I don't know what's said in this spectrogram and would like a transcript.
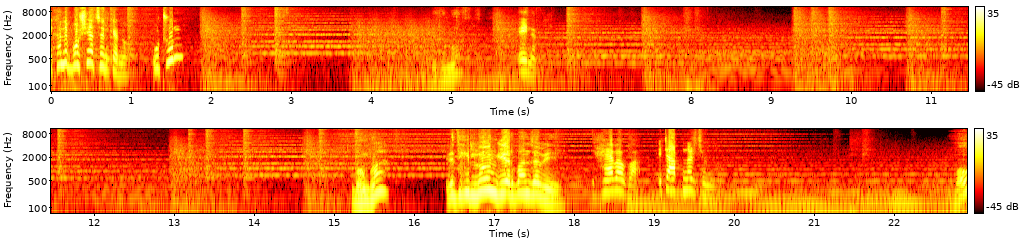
এখানে বসে আছেন কেন? উঠুন। রুমা এই না বৌমা এটা দেখি লুঙ্গি আর পাঞ্জাবি। হ্যাঁ বাবা এটা আপনার জন্য। বউ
